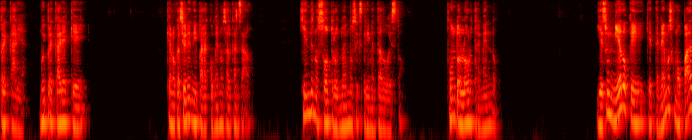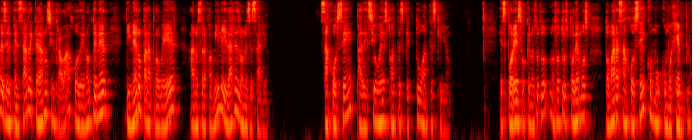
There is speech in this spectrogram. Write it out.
precaria, muy precaria que, que en ocasiones ni para comer nos ha alcanzado. ¿Quién de nosotros no hemos experimentado esto? Fue un dolor tremendo. Y es un miedo que, tenemos como padres el pensar de quedarnos sin trabajo, de no tener dinero para proveer a nuestra familia y darles lo necesario. San José padeció esto antes que tú, antes que yo. Es por eso que nosotros, podemos tomar a San José como ejemplo.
